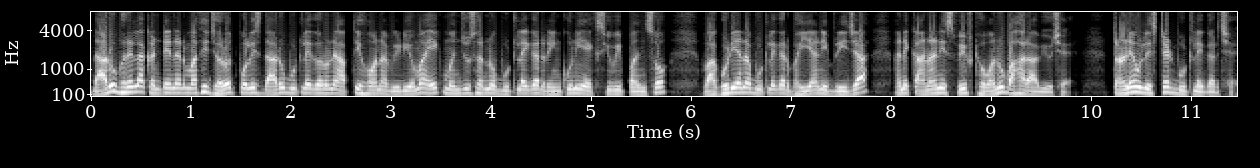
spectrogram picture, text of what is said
દારૂ ભરેલા કન્ટેનરમાંથી જરોદ પોલીસ દારૂ બુટલેગરોને આપતી હોવાના વિડીયોમાં એક મંજુસરનો બુટલેગર રિંકુની એક્સયુવી પાંચસો વાઘોડિયાના બુટલેગર ભૈયાની બ્રીજા અને કાનાની સ્વિફ્ટ હોવાનું બહાર આવ્યું છે. ત્રણેવ લિસ્ટેડ બુટલેગર છે.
